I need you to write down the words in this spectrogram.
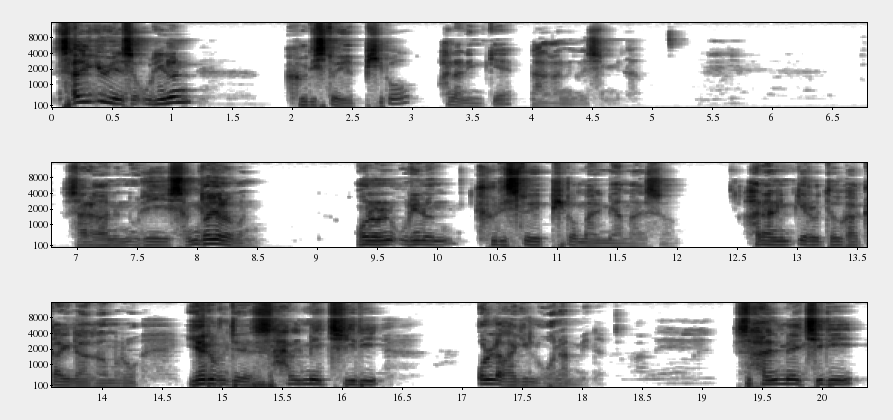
살기 위해서 우리는 그리스도의 피로 하나님께 나가는 것입니다. 사랑하는 우리 성도 여러분, 오늘 우리는 그리스도의 피로 말미암아서 하나님께로 더 가까이 나감으로 여러분들의 삶의 질이 올라가기를 원합니다. 삶의 질이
